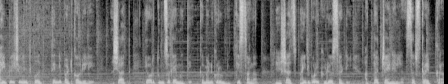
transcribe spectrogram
आय पी एलचे विजेतेपद त्यांनी पटकावलेले. अशात यावर तुमचं काय मत आहे? कमेंट करून नक्कीच सांगा. आणि अशाच माहितीपूर्वक व्हिडिओजसाठी आत्ताच चॅनेलला सबस्क्राईब करा.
